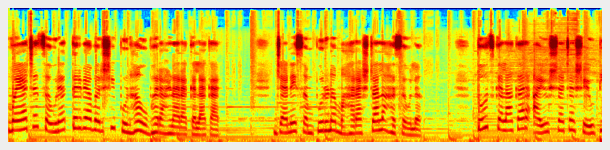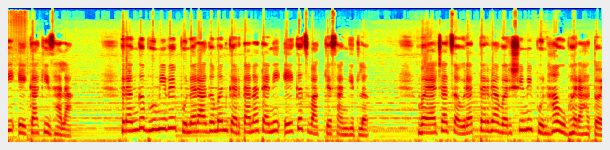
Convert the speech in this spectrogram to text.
वयाच्या चौऱ्याहत्तरव्या वर्षी पुन्हा उभं राहणारा कलाकार ज्याने संपूर्ण महाराष्ट्राला हसवलं. तोच कलाकार आयुष्याच्या शेवटी एकाकी झाला. रंगभूमीवे पुनरागमन करताना त्यांनी एकच वाक्य सांगितलं. वयाच्या चौऱ्याहत्तरव्या वर्षी मी पुन्हा उभं राहतोय.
